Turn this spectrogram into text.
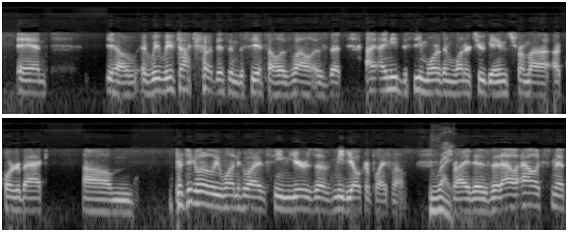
and, you know, we, we've talked about this in the CFL as well, is that I, I need to see more than one or two games from a, a quarterback, um, particularly one who I've seen years of mediocre play from. Right. Right. Is that Al- Alex Smith,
